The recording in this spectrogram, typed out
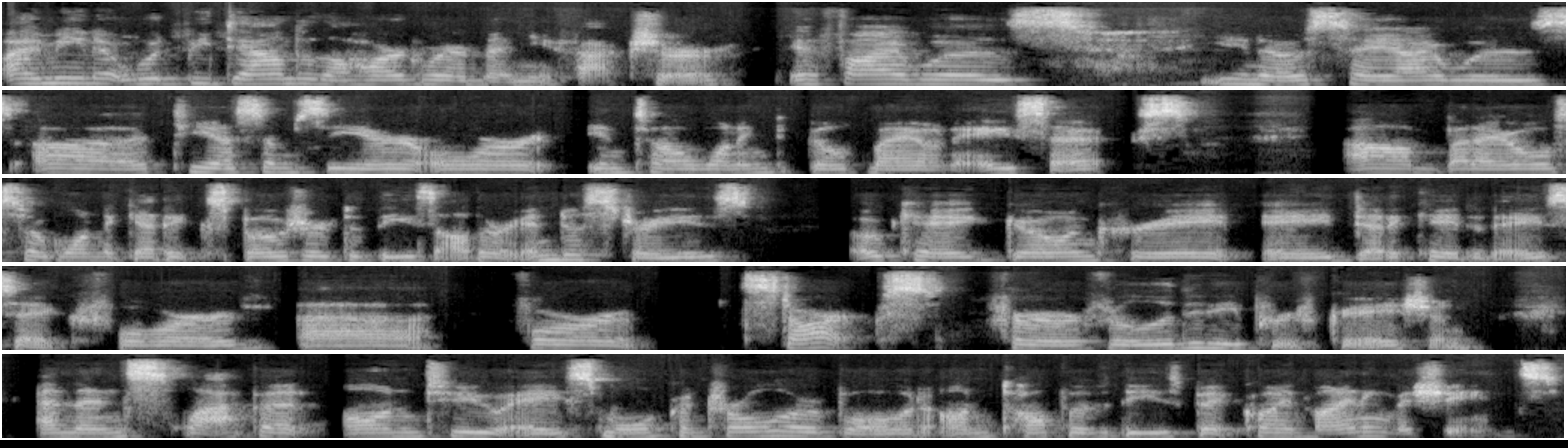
I mean, it would be down to the hardware manufacturer. If I was, you know, say I was uh, TSMC or, or Intel wanting to build my own ASICs, um, but I also want to get exposure to these other industries. Okay, go and create a dedicated ASIC for uh, for Starks for validity proof creation, and then slap it onto a small controller board on top of these Bitcoin mining machines.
